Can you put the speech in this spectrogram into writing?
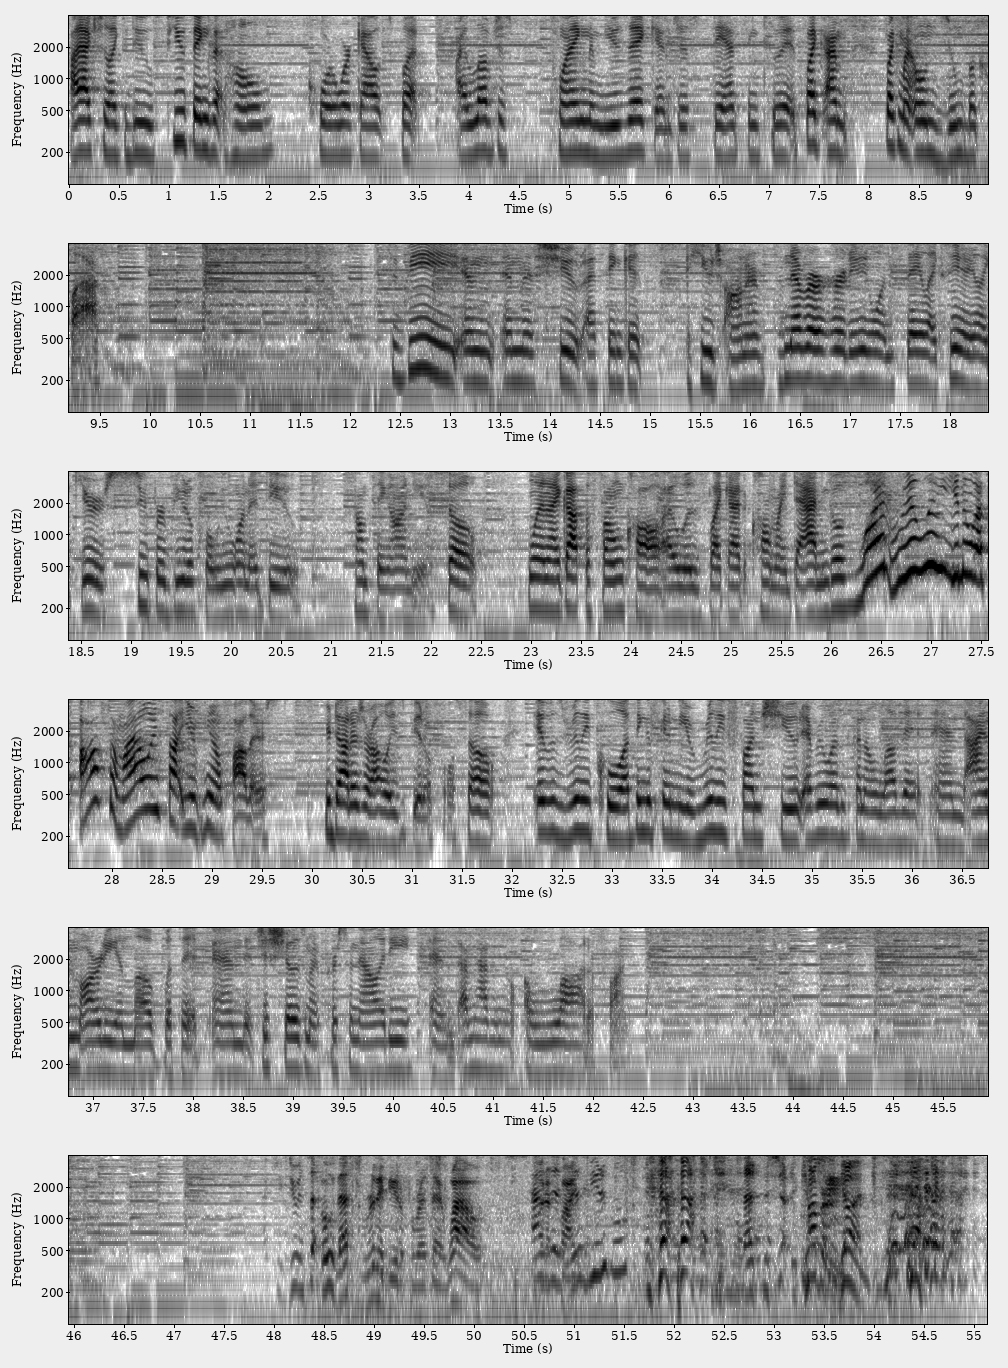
I actually like to do a few things at home, core workouts, but I love just playing the music and just dancing to it. It's like I'm it's like my own Zumba class. To be in, in this shoot, I think it's a huge honor. I've never heard anyone say like, see, like you're super beautiful, we want to do something on you. So when I got the phone call, I was like, I had to call my dad and goes, what, really? You know, that's awesome. I always thought your, you know, fathers, your daughters are always beautiful. So it was really cool. I think it's gonna be a really fun shoot. Everyone's gonna love it and I'm already in love with it and it just shows my personality and I'm having a lot of fun. Doing so. Oh, that's really beautiful right there. Wow. How's this? Is this beautiful? that's the. Cover. Done.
